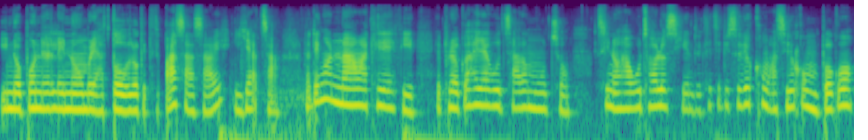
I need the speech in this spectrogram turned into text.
y no ponerle nombre a todo lo que te pasa, ¿sabes? Y ya está. No tengo nada más que decir. Espero que os haya gustado mucho. Si no os ha gustado, lo siento. Es que este episodio como, ha sido como un poco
